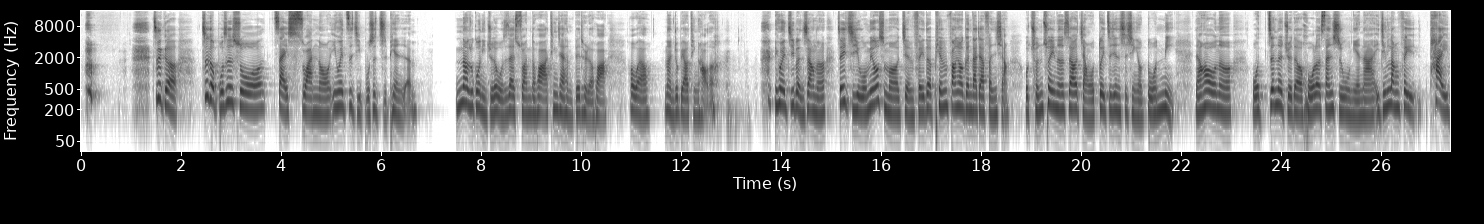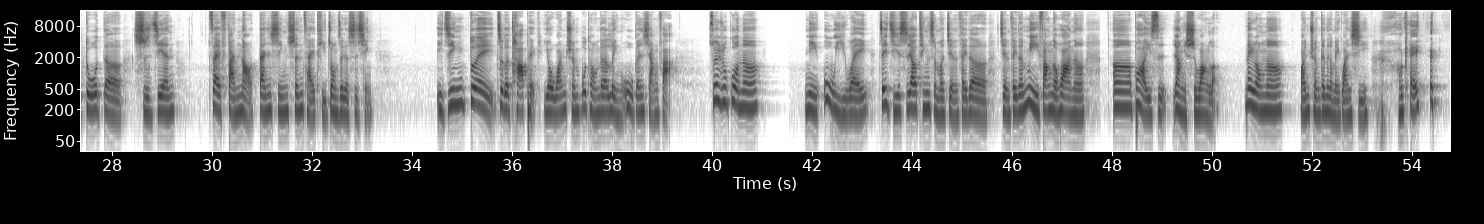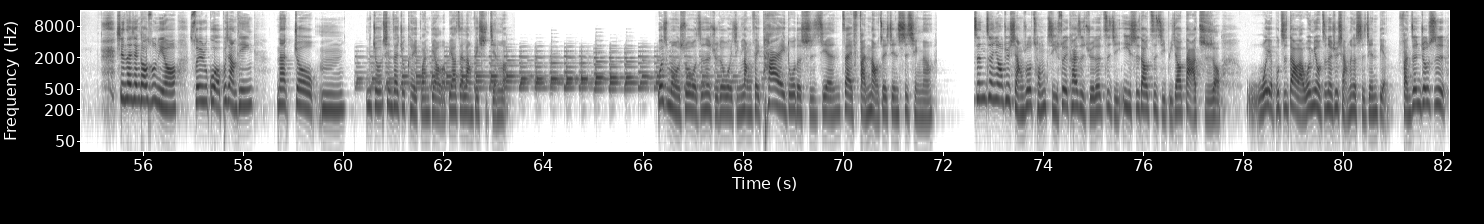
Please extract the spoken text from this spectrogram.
这个这个不是说在酸哦，因为自己不是纸片人。那如果你觉得我是在酸的话，听起来很 bitter 的话，Oh well，那你就不要听好了。因为基本上呢，这一集我没有什么减肥的偏方要跟大家分享，我纯粹呢是要讲我对这件事情有多腻，然后呢。我真的觉得活了三十五年啊，已经浪费太多的时间在烦恼、担心身材体重这个事情，已经对这个 topic 有完全不同的领悟跟想法。所以，如果呢，你误以为这一集是要听什么减肥的减肥的秘方的话呢，嗯、不好意思，让你失望了。内容呢，完全跟那个没关系，OK？现在先告诉你哦，所以如果不想听，那就嗯，那就现在就可以关掉了，不要再浪费时间了。为什么我说我真的觉得我已经浪费太多的时间在烦恼这件事情呢？真正要去想说，从几岁开始觉得自己意识到自己比较大只哦，我也不知道啦，我也没有真的去想那个时间点。反正就是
